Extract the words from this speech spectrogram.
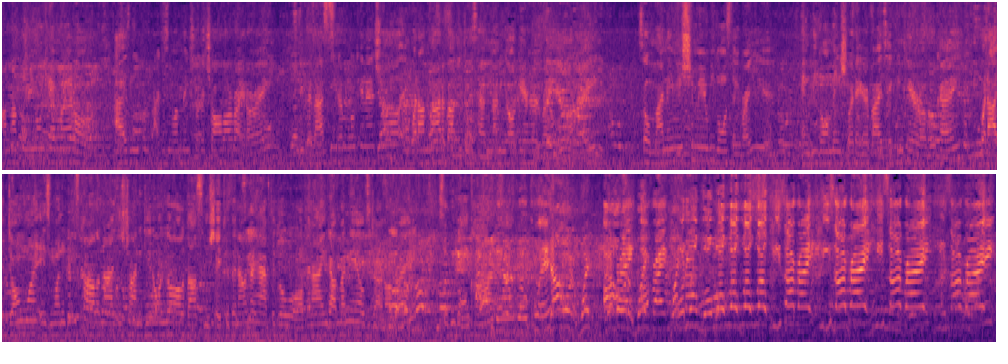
I'm not putting you on camera at all. I just, I just want to make sure that y'all are all right, all right? Because I see them looking at y'all, and what I'm not about to do is have none of y'all get hurt right now, all right? So my name is Shamir. We gonna stay right here, and we gonna make sure that everybody taken care of, okay? What I don't want is one of these colonizers trying to get on y'all about some shit, because then I'm gonna have to go off, and I ain't got my nails done, all right? So we gonna calm down real quick. Y'all, wait. All right, all right. Hold on. Whoa, whoa, whoa, whoa, whoa. He's all right. He's all right. He's all right. He's all right.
